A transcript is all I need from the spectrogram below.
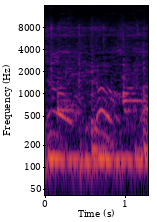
two, two, one.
